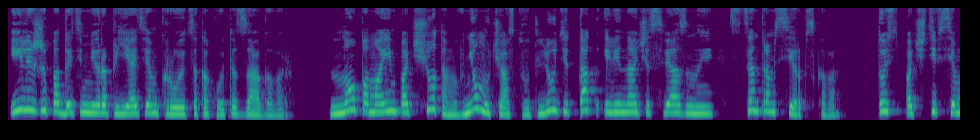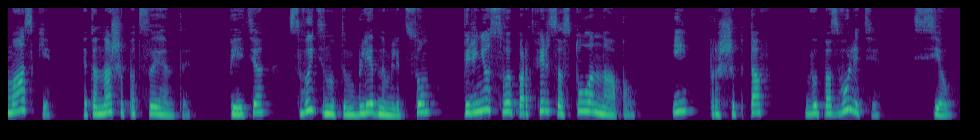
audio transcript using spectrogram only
Или же под этим мероприятием кроется какой-то заговор. Но, по моим подсчетам, в нем участвуют люди, так или иначе связанные с центром сербского. То есть почти все маски – это наши пациенты. Петя с вытянутым бледным лицом перенес свой портфель со стула на пол и, прошептав «Вы позволите?» сел.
